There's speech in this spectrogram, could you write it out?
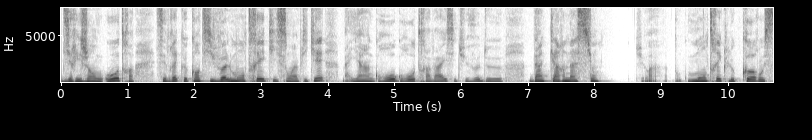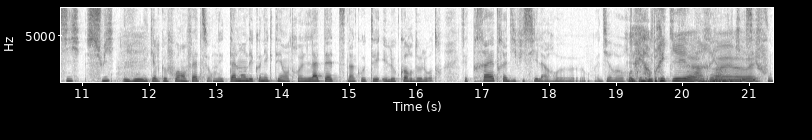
dirigeants ou autres, c'est vrai que quand ils veulent montrer qu'ils sont impliqués, bah, il y a un gros, gros travail, si tu veux, d'incarnation tu vois. Donc montrer que le corps aussi suit. Mhm. Et quelquefois, en fait, on est tellement déconnecté entre la tête d'un côté et le corps de l'autre, c'est très très difficile à, on va dire, réimbriquer. À réimbriquer, c'est fou.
